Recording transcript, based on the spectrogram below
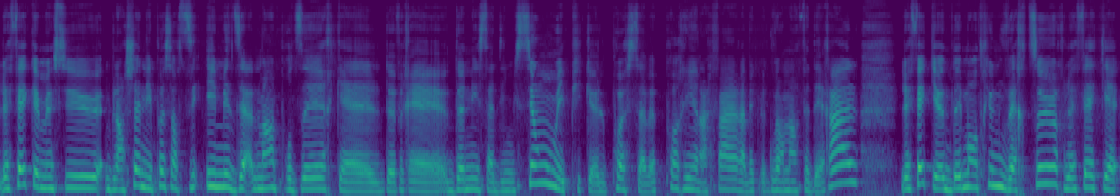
Le fait que M. Blanchet n'est pas sorti immédiatement pour dire qu'elle devrait donner sa démission et puis que le poste n'avait pas rien à faire avec le gouvernement fédéral, le fait qu'il a démontré une ouverture, le fait qu'elle,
